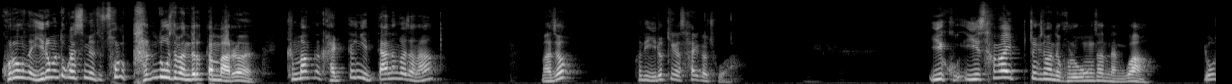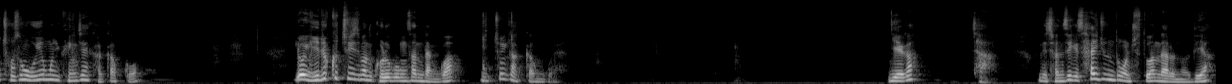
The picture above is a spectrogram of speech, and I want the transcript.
고려공산 이름은 똑같으면 서로 다른 곳에서 만들었단 말은 그만큼 갈등이 있다는 거잖아. 맞아? 근데 이렇게가 사이가 좋아. 이, 이 상하이 쪽에서 만든 고려공산당과 요 조선 우영군이 굉장히 가깝고 요 이르크 쪽에서 만든 고려공산당과 이쪽이 가까운 거야. 이해가? 자, 근데 전 세계 사회주 운동을 주도한 나라는 어디야?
